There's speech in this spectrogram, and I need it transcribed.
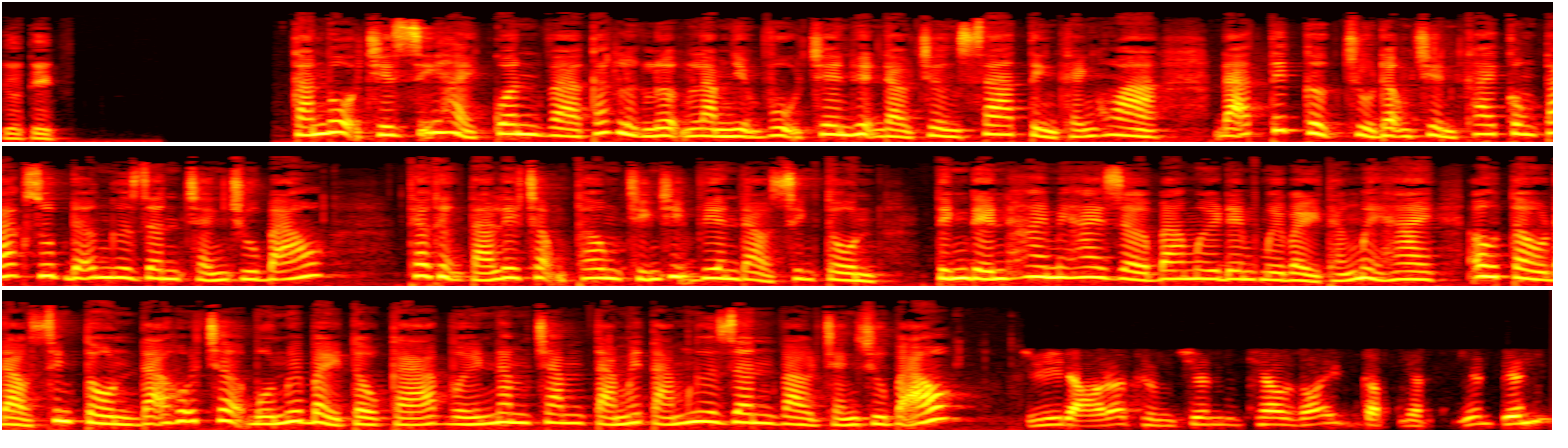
đưa tin. Cán bộ chiến sĩ hải quân và các lực lượng làm nhiệm vụ trên huyện đảo Trường Sa, tỉnh Khánh Hòa đã tích cực chủ động triển khai công tác giúp đỡ ngư dân tránh trú bão. Theo Thượng tá Lê Trọng Thông, chính trị viên đảo Sinh Tồn, tính đến 22 giờ 30 đêm 17 tháng 12, Âu tàu đảo Sinh Tồn đã hỗ trợ 47 tàu cá với 588 ngư dân vào tránh trú bão. Chỉ đạo đã thường xuyên theo dõi cập nhật diễn biến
